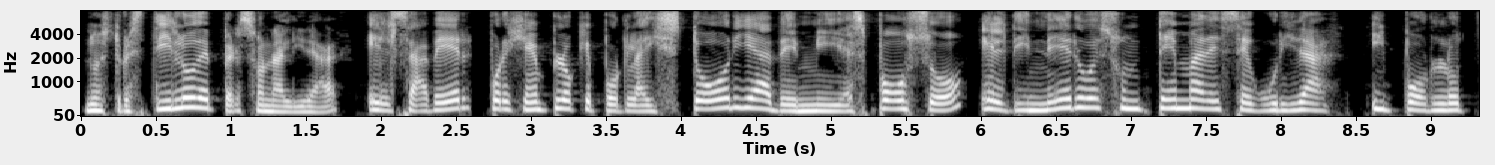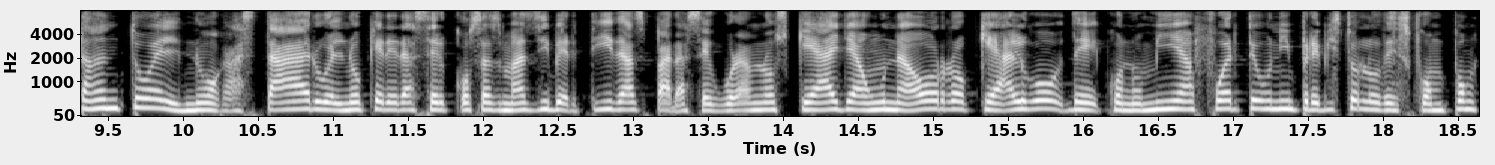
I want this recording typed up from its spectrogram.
nuestro estilo de personalidad, el saber, por ejemplo, que por la historia de mi esposo, el dinero es un tema de seguridad y por lo tanto el no gastar o el no querer hacer cosas más divertidas para asegurarnos que haya un ahorro, que algo de economía fuerte, un imprevisto lo descomponga.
